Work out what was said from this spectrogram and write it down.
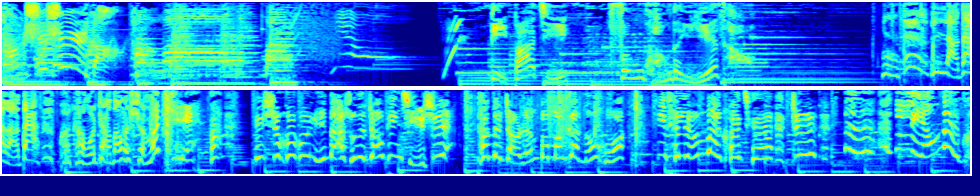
唐诗诗的糖猫猫喵。第八集，疯狂的野草。老大老大，快看我找到了什么纸？啊，是灰灰驴大叔的招聘启事，他在找人帮忙干农活，一天两百块钱。纸，嗯，两百块，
